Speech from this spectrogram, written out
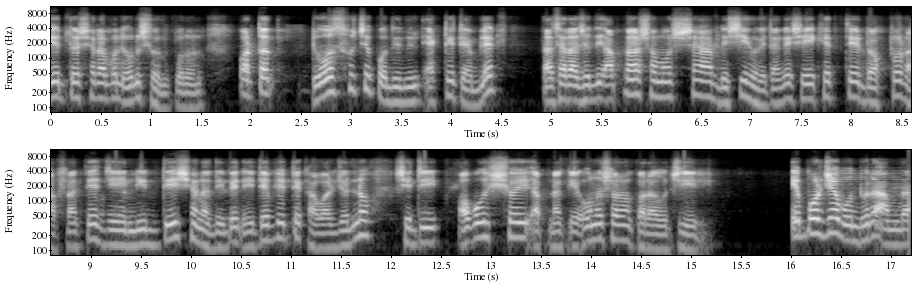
নির্দেশনাবলী অনুসরণ করুন। অর্থাৎ ডোজ হচ্ছে প্রতিদিন একটি ট্যাবলেট তাছাড়া যদি আপনার সমস্যা বেশি হয়ে থাকে সেই ক্ষেত্রে ডক্টর আপনাকে যে নির্দেশনা দিবেন এই ট্যাবলেটটি খাওয়ার জন্য সেটি অবশ্যই আপনাকে অনুসরণ করা উচিত। এ পর্যায়ে বন্ধুরা আমরা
